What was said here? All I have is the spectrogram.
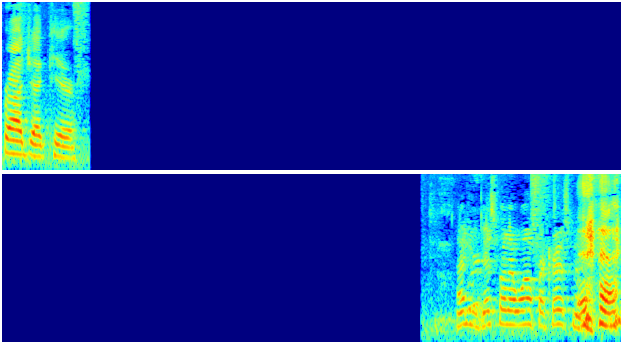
project here. Honey, guess what I want for Christmas?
